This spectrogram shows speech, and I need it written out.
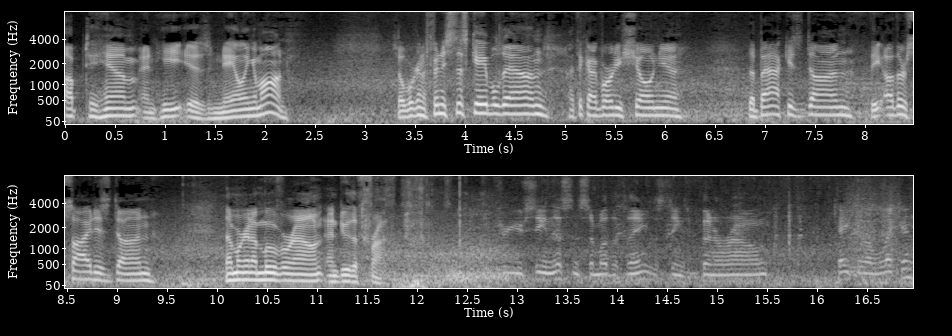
up to him and he is nailing them on. So we're gonna finish this gable down. I think I've already shown you. The back is done, the other side is done. Then we're gonna move around and do the front. I'm sure you've seen this and some other things. This thing's been around, taking a licking,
